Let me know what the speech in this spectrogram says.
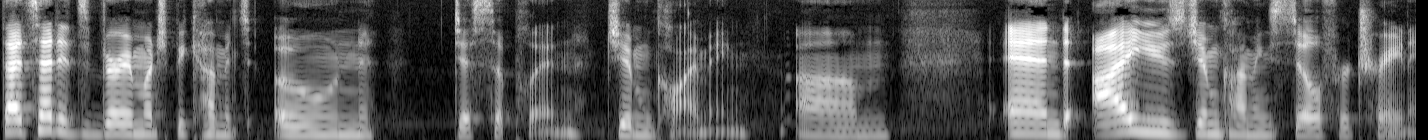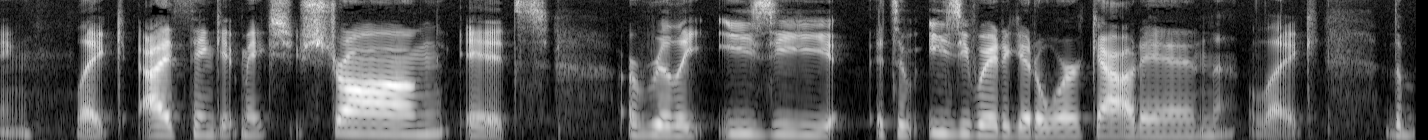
that said, it's very much become its own discipline, gym climbing. Um, and I use gym climbing still for training. Like I think it makes you strong. It's a really easy it's an easy way to get a workout in. Like the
